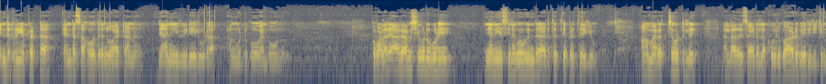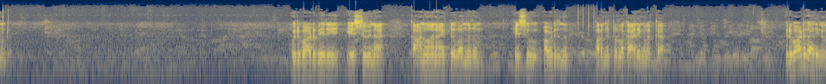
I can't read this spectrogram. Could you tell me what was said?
എന്റെ പ്രിയപ്പെട്ട എന്റെ സഹോദരങ്ങളുമായിട്ടാണ് ഞാൻ ഈ വീഡിയോയിലൂടെ അങ്ങോട്ട് പോകാൻ പോകുന്നത്. അപ്പോൾ വളരെ ആകാംക്ഷയോടുകൂടി ഞാൻ ഈ സിനഗോഗിന്റെ അടുത്തെത്തിയപ്പോഴത്തേക്കും ആ മരച്ചോട്ടിൽ അല്ലാതെ സൈഡിലൊക്കെ ഒരുപാട് പേരിരിക്കുന്നുണ്ട്. ഒരുപാട് പേര് യേശുവിനെ കാണുവാനായിട്ട് വന്നതും യേശു അവിടെ ഇരുന്ന് പറഞ്ഞിട്ടുള്ള കാര്യങ്ങളൊക്കെ. ഒരുപാട് കാര്യങ്ങൾ.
